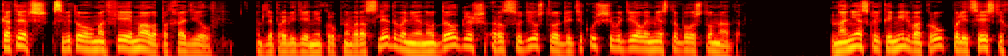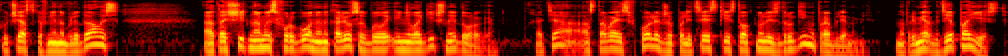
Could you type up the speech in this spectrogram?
Коттедж Святого Матфея мало подходил для проведения крупного расследования, но Делглиш рассудил, что для текущего дела место было что надо. На несколько миль вокруг полицейских участков не наблюдалось, а тащить на мыс фургоны на колесах было и нелогично, и дорого. Хотя, оставаясь в колледже, полицейские столкнулись с другими проблемами. Например, где поесть?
